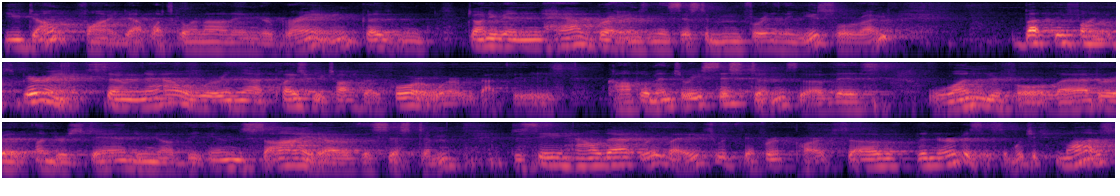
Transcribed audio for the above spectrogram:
You don't find out what's going on in your brain because don't even have brains in the system for anything useful, right? But they find experience. So now we're in that place we talked about before where we've got these complementary systems of this wonderful, elaborate understanding of the inside of the system to see how that relates with different parts of the nervous system, which it must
